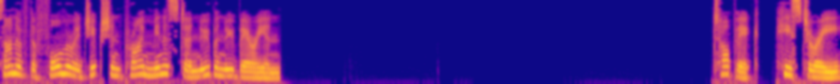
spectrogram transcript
son of the former Egyptian Prime Minister Nubar Nubarian. History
